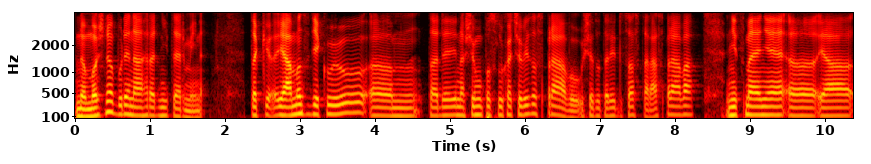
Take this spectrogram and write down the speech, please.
No možno bude náhradní termín. Tak já moc děkuju um, tady našemu posluchačovi za zprávu. Už je to tady docela stará zpráva. Nicméně uh, já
